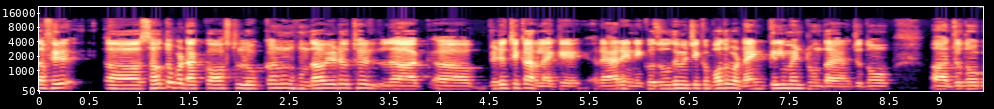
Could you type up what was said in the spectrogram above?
ਤਾਂ ਫਿਰ ਸਭ ਤੋਂ ਵੱਡਾ ਕਾਸਟ ਲੋਕਾਂ ਨੂੰ ਹੁੰਦਾ ਜਿਹੜੇ ਉੱਥੇ ਜਿਹੜੇ ਉੱਥੇ ਘਰ ਲੈ ਕੇ ਰਹਿ ਰਹੇ ਨੇ ਕਿਉਂਕਿ ਉਹਦੇ ਵਿੱਚ ਇੱਕ ਬਹੁਤ ਵੱਡਾ ਇਨਕਰੀਮੈਂਟ ਹੁੰਦਾ ਹੈ ਜਦੋਂ ਜਦੋਂ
